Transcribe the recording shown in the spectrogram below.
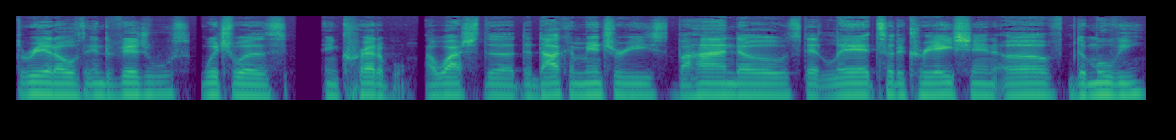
three of those individuals, which was incredible. I watched the the documentaries behind those that led to the creation of the movie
